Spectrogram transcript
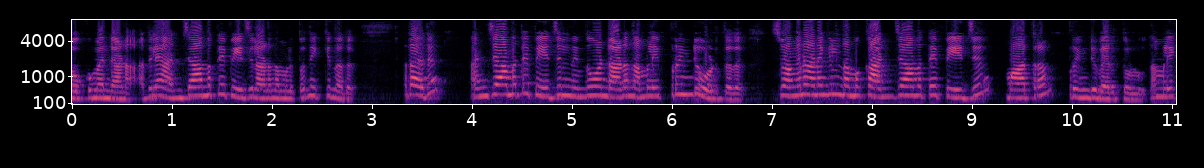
ഡോക്യുമെന്റ് ആണ്. അതിലെ അഞ്ചാമത്തെ പേജിലാണ് നമ്മളിപ്പോ നിൽക്കുന്നത്. അതായത് അഞ്ചാമത്തെ പേജിൽ നിന്നുകൊണ്ടാണ് നമ്മൾ ഈ പ്രിന്റ് കൊടുത്തത്. സോ അങ്ങനെയാണെങ്കിൽ നമുക്ക് അഞ്ചാമത്തെ പേജ് മാത്രം പ്രിന്റ് വരത്തുള്ളൂ. നമ്മൾ ഈ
